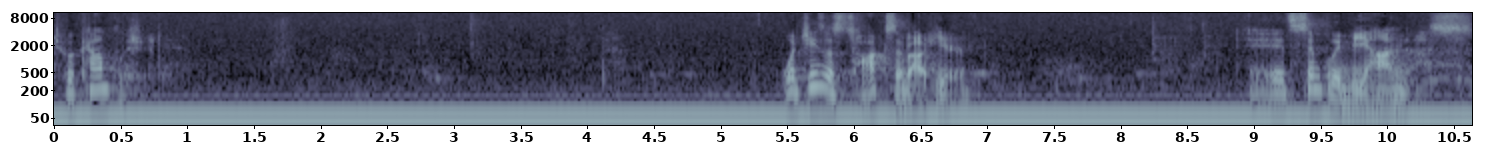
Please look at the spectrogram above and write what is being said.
to accomplish it. What Jesus talks about here, it's simply beyond us.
